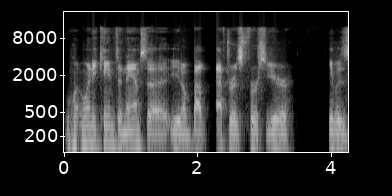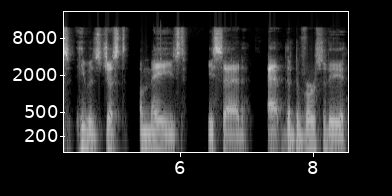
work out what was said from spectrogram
when he came to NAMSA, you know, about after his first year, he was he was just amazed. He said at the diversity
